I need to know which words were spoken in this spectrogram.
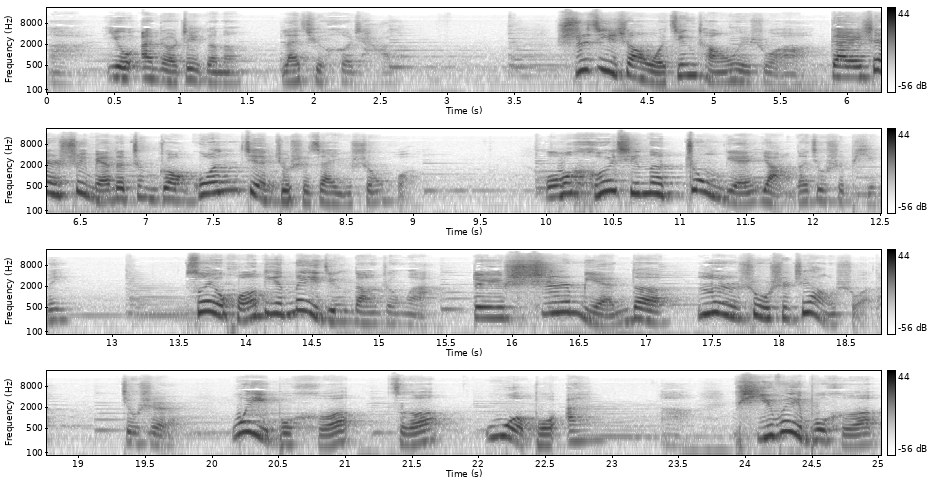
啊，又按照这个呢来去喝茶了。实际上，我经常会说啊，改善睡眠的症状关键就是在于生活。我们核心的重点养的就是脾胃，所以《黄帝内经》当中啊，对于失眠的论述是这样说的，就是胃不和则卧不安，啊，脾胃不和。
